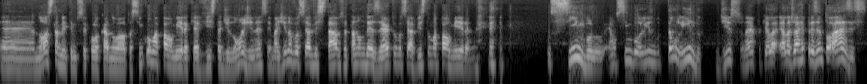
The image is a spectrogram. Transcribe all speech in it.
é, nós também temos que ser colocados no alto, assim como a palmeira que é vista de longe, né, você imagina você avistar, você está num deserto, você avista uma palmeira. Né? o símbolo é um simbolismo tão lindo disso, né, porque ela, ela já representa oásis,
